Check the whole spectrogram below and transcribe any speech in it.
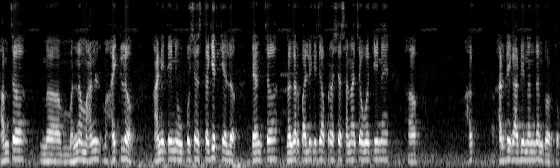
आमचं म- म्हणणं मान ऐकलं. आणि त्यांनी उपोषण स्थगित केलं. त्यांचं नगरपालिकेच्या प्रशासनाच्या वतीने हार्दिक अभिनंदन करतो.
